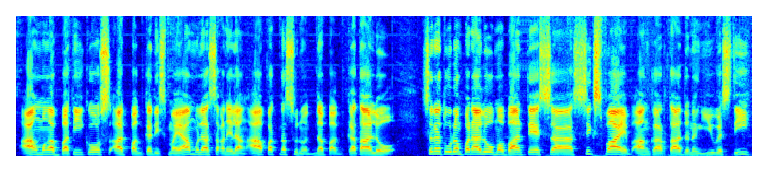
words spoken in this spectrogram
ang mga batikos at pagkadismaya mula sa kanilang apat na sunod na pagkatalo. Sa naturang panalo umabante sa 6-5 ang kartada ng UST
